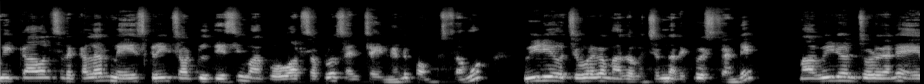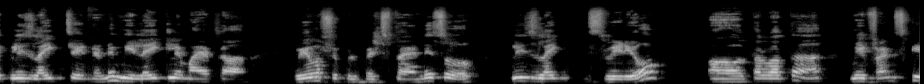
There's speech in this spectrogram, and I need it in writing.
మీకు కావాల్సిన కలర్ని స్క్రీన్ షాట్లు తీసి మాకు వాట్సాప్లో సెండ్ చేయండి అండి పంపిస్తాము. వీడియో చివరిగా మాది ఒక చిన్న రిక్వెస్ట్ అండి. మా వీడియోని చూడగానే ప్లీజ్ లైక్ చేయండి అండి. మీ లైక్లే మా యొక్క వ్యూవర్షిప్లు పెంచుతాయండి. So please like this video తర్వాత మీ ఫ్రెండ్స్కి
